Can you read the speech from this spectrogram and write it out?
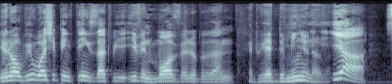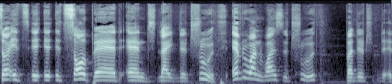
You know, we're worshiping things that we even more valuable than and we had dominion over. yeah. So it's it, it- it's so bad, and like the truth, everyone wants the truth, but the, the,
